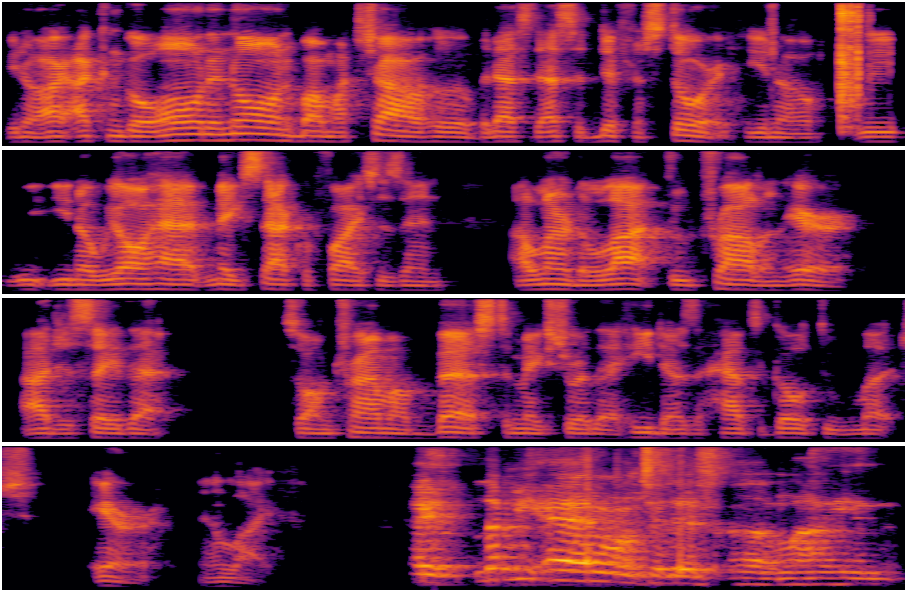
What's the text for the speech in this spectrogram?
You know, I, I can go on and on about my childhood, but that's that's a different story. You know, we, we you know we all had make sacrifices, and I learned a lot through trial and error. I just say that. So I'm trying my best to make sure that he doesn't have to go through much error in life. Hey, let me add on to this, uh, Lonnie, and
